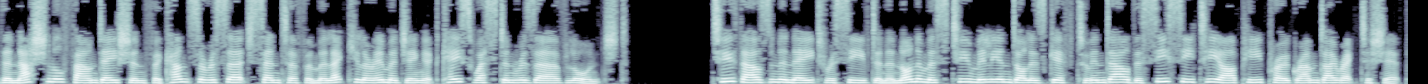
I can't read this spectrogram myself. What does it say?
The National Foundation for Cancer Research Center for Molecular Imaging at Case Western Reserve launched. 2008 received an anonymous $2 million gift to endow the CCTRP program directorship.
